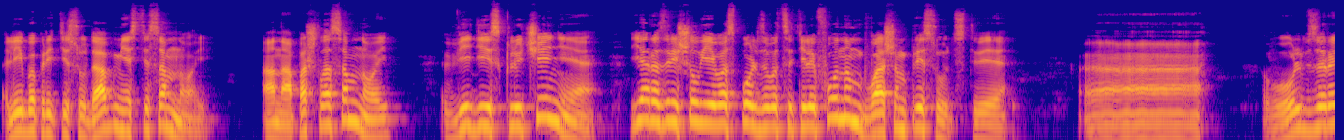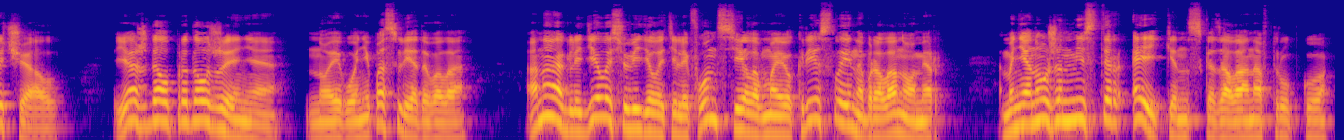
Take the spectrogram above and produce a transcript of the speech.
либо прийти сюда вместе со мной. Она пошла со мной. В виде исключения я разрешил ей воспользоваться телефоном в вашем присутствии. Вульф зарычал. Я ждал продолжения, но его не последовало. Она огляделась, увидела телефон, села в мое кресло и набрала номер. «Мне нужен мистер Эйкин», — сказала она в трубку.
